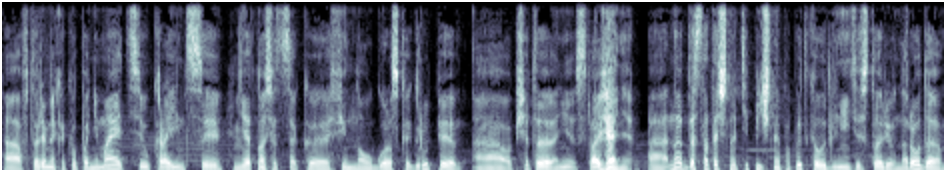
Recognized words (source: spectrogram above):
А в то время, как вы понимаете, украинцы не относятся к финно-угорской группе, а вообще-то они славяне. А, ну, достаточно типичная попытка удлинить историю народа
